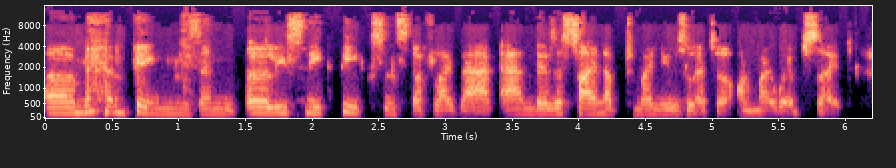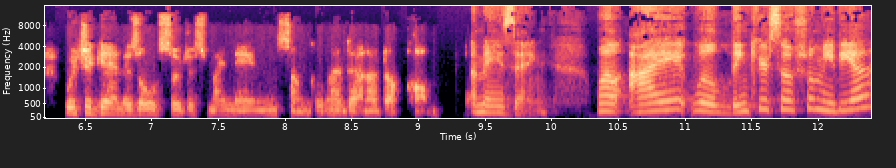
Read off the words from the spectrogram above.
um, and things and early sneak peeks and stuff like that. And there's a sign up to my newsletter on my website, which again is also just my name, sangumandanna.com. Amazing. Well, I will link your social media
